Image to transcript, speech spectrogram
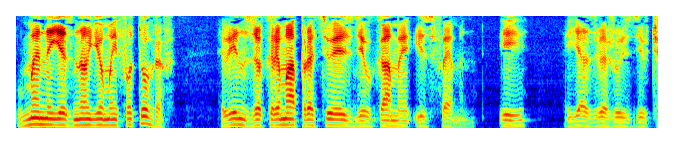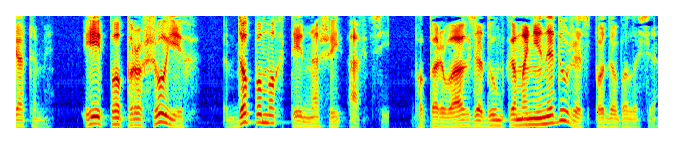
У мене є знайомий фотограф. Він, зокрема, працює з дівками із Фемен. І я зв'яжусь з дівчатами і попрошу їх допомогти нашій акції. Попервах задумка мені не дуже сподобалася.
